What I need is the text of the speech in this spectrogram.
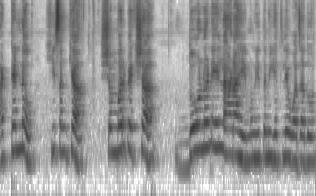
अठ्ठ्याण्णव ही संख्या शंभरपेक्षा दोनने लहान आहे म्हणून इथं मी घेतले वजा दोन.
